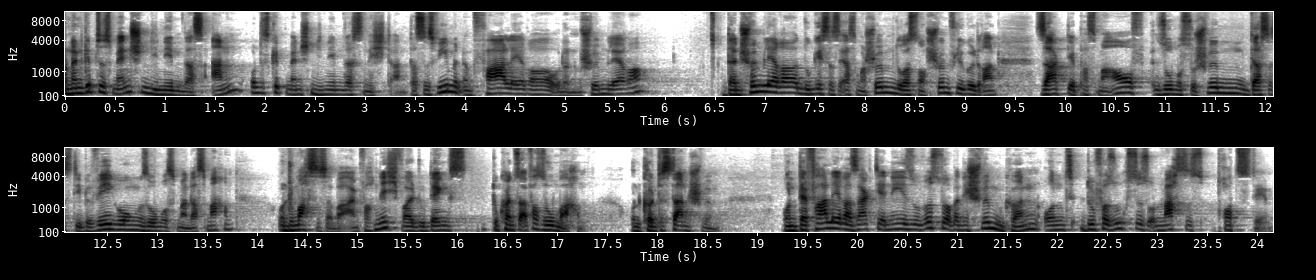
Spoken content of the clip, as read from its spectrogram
Und dann gibt es Menschen, die nehmen das an und es gibt Menschen, die nehmen das nicht an. Das ist wie mit einem Fahrlehrer oder einem Schwimmlehrer. Dein Schwimmlehrer, du gehst das erste Mal schwimmen, du hast noch Schwimmflügel dran, sagt dir, pass mal auf, so musst du schwimmen, das ist die Bewegung, so muss man das machen. Und du machst es aber einfach nicht, weil du denkst, du könntest einfach so machen und könntest dann schwimmen. Und der Fahrlehrer sagt dir, nee, so wirst du aber nicht schwimmen können und du versuchst es und machst es trotzdem.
